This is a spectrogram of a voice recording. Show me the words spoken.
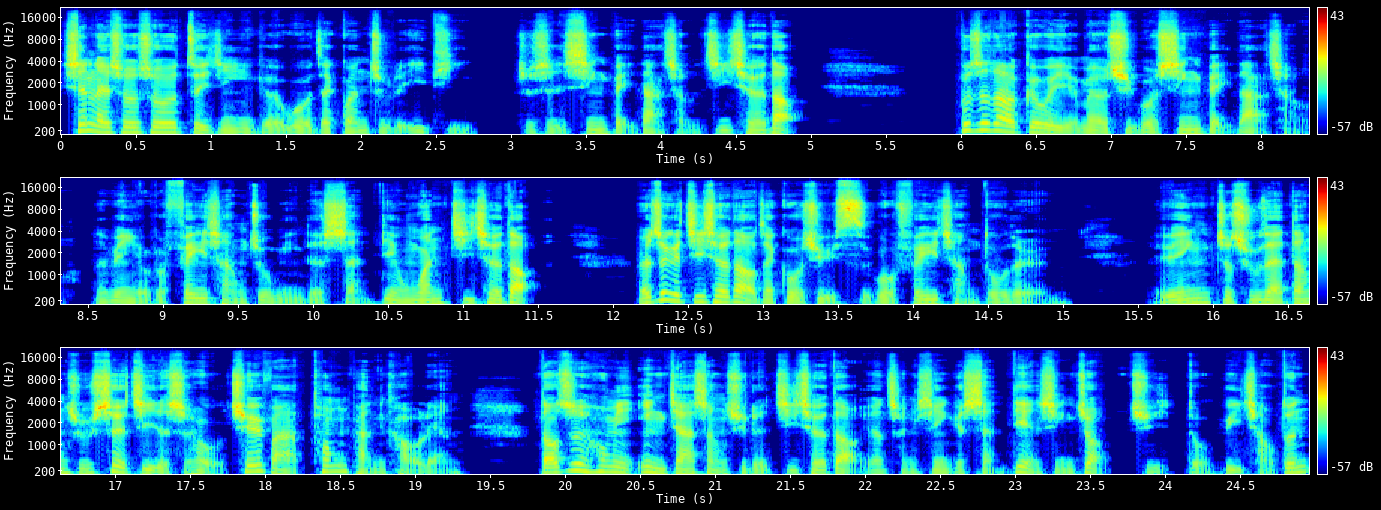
先来说说最近一个我有在关注的议题，就是新北大桥的机车道。不知道各位有没有去过新北大桥？那边有个非常著名的闪电湾机车道，而这个机车道在过去死过非常多的人。原因就出在当初设计的时候缺乏通盘考量，导致后面硬加上去的机车道要呈现一个闪电形状去躲避桥墩。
